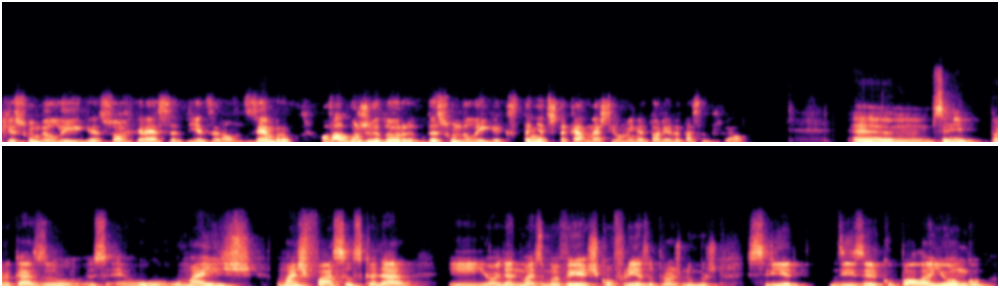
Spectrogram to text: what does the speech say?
que a segunda Liga só regressa dia 19 de dezembro, houve algum jogador da segunda Liga que se tenha destacado nesta eliminatória da Taça de Portugal? Um, sim, por acaso é o, o, mais, o mais fácil, se calhar, e olhando mais uma vez com frieza para os números, seria dizer que o Paulo Ayongo,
